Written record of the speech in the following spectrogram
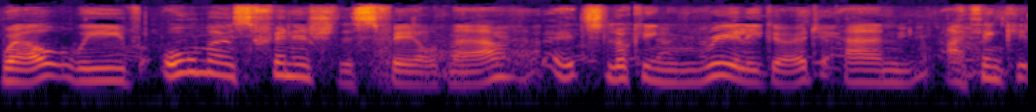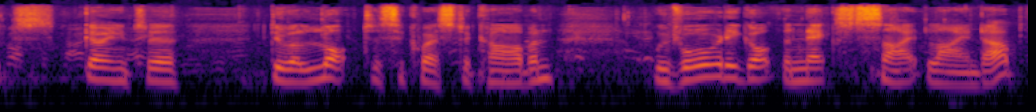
Well, we've almost finished this field now. It's looking really good, and I think it's going to do a lot to sequester carbon. We've already got the next site lined up,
